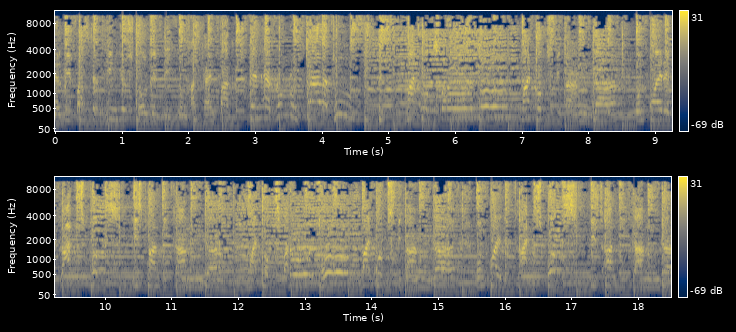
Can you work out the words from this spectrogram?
schnell wie Wasser hingestolpert dich und hat kein Fach, wenn er rum und trala tut. Mein Ochsbaroso, mein Ochspitanga und eure Platzbox ist an die Kanga. Mein Ochsbaroso, mein Ochspitanga und eure Platzbox ist an die Kanga.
